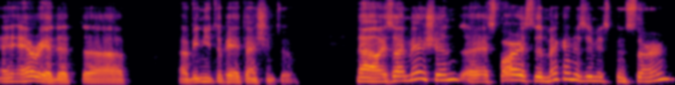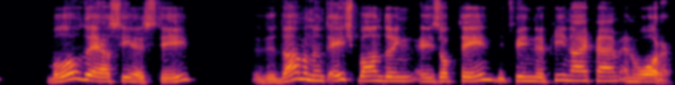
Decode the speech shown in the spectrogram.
an area that uh, uh, we need to pay attention to. Now, as I mentioned, as far as the mechanism is concerned, below the LCST, the dominant H bonding is obtained between the P-NiPAM and water.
